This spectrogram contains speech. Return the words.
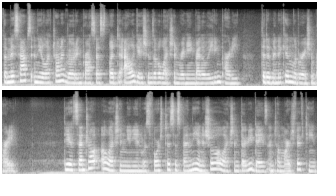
The mishaps in the electronic voting process led to allegations of election rigging by the leading party, the Dominican Liberation Party. The Central Election Union was forced to suspend the initial election 30 days until March 15th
